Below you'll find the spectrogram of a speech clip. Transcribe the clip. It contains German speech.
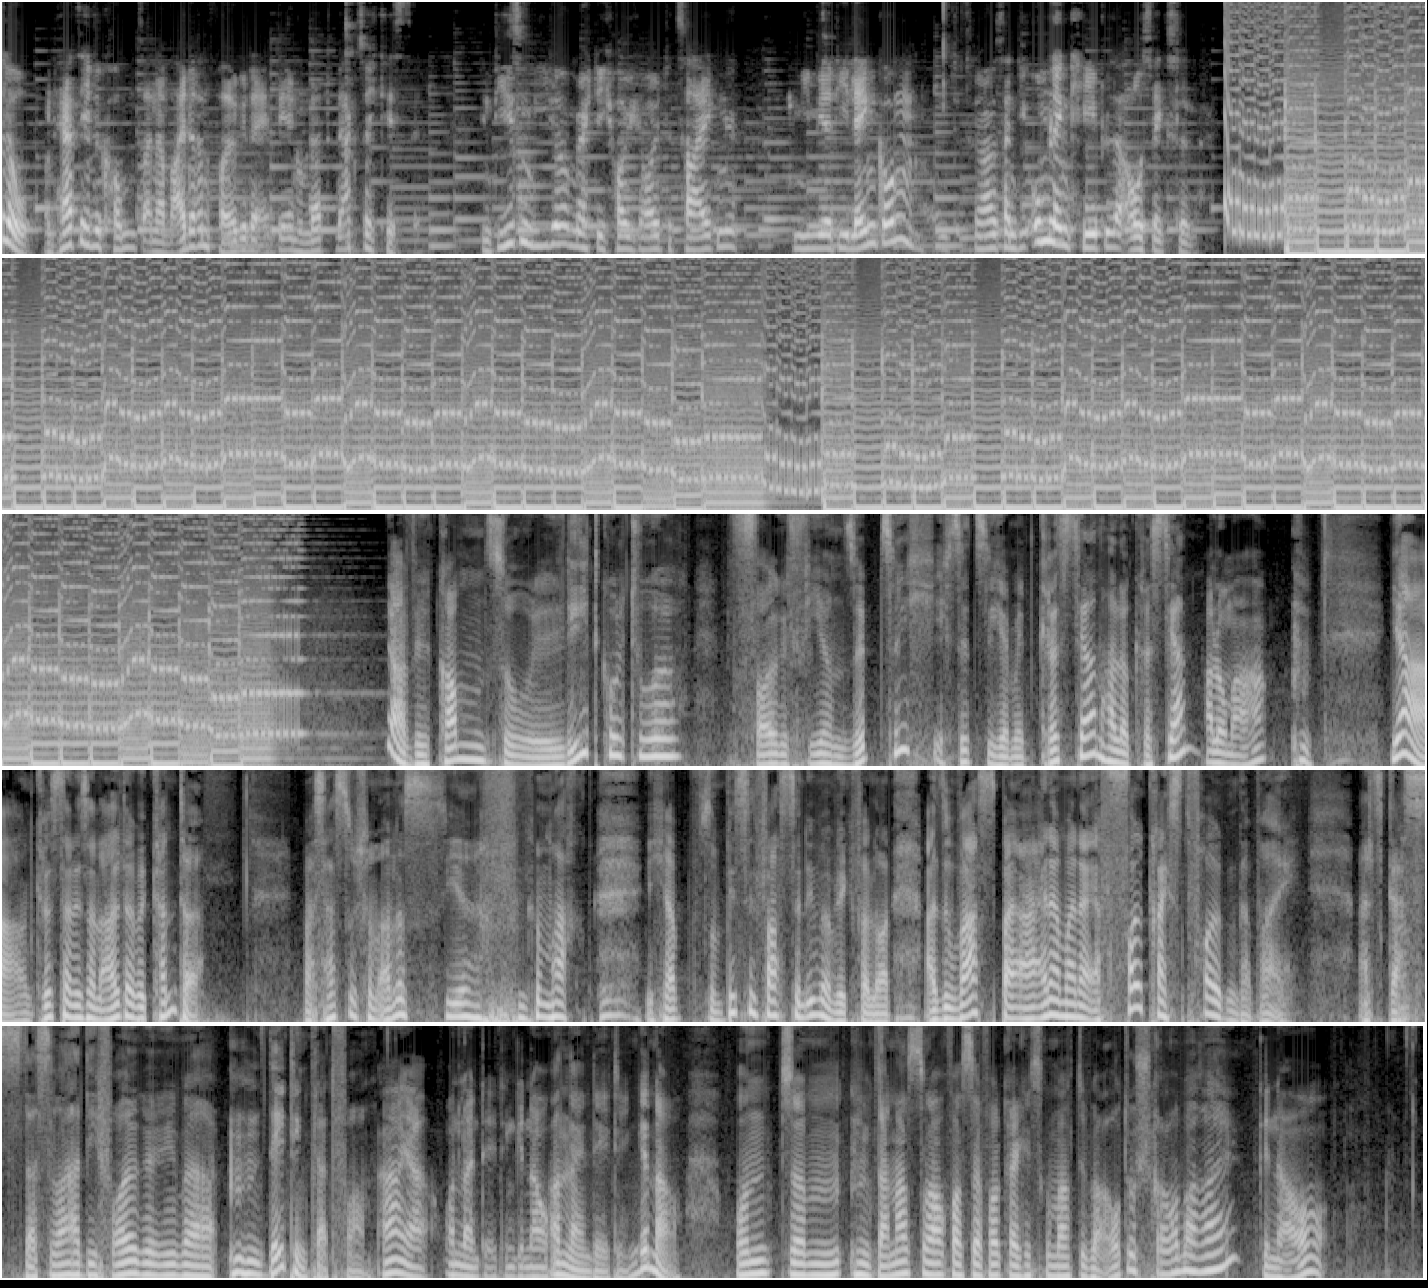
Hallo und herzlich willkommen zu einer weiteren Folge der MBN 100 Werkzeugkiste. In diesem Video möchte ich euch heute zeigen, wie wir die Lenkung und die Umlenkhebel auswechseln. Ja, willkommen zu Liedkultur, Folge 74. Ich sitze hier mit Christian. Hallo Christian. Hallo Maha. Ja, und Christian ist ein alter Bekannter. Was hast du schon alles hier gemacht? Ich habe so ein bisschen fast den Überblick verloren. Also du warst bei einer meiner erfolgreichsten Folgen dabei als Gast. Das war die Folge über Dating-Plattformen. Ah ja, Online-Dating, genau. Online-Dating, genau. Und ähm, dann hast du auch was Erfolgreiches gemacht über Autoschrauberei Genau.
